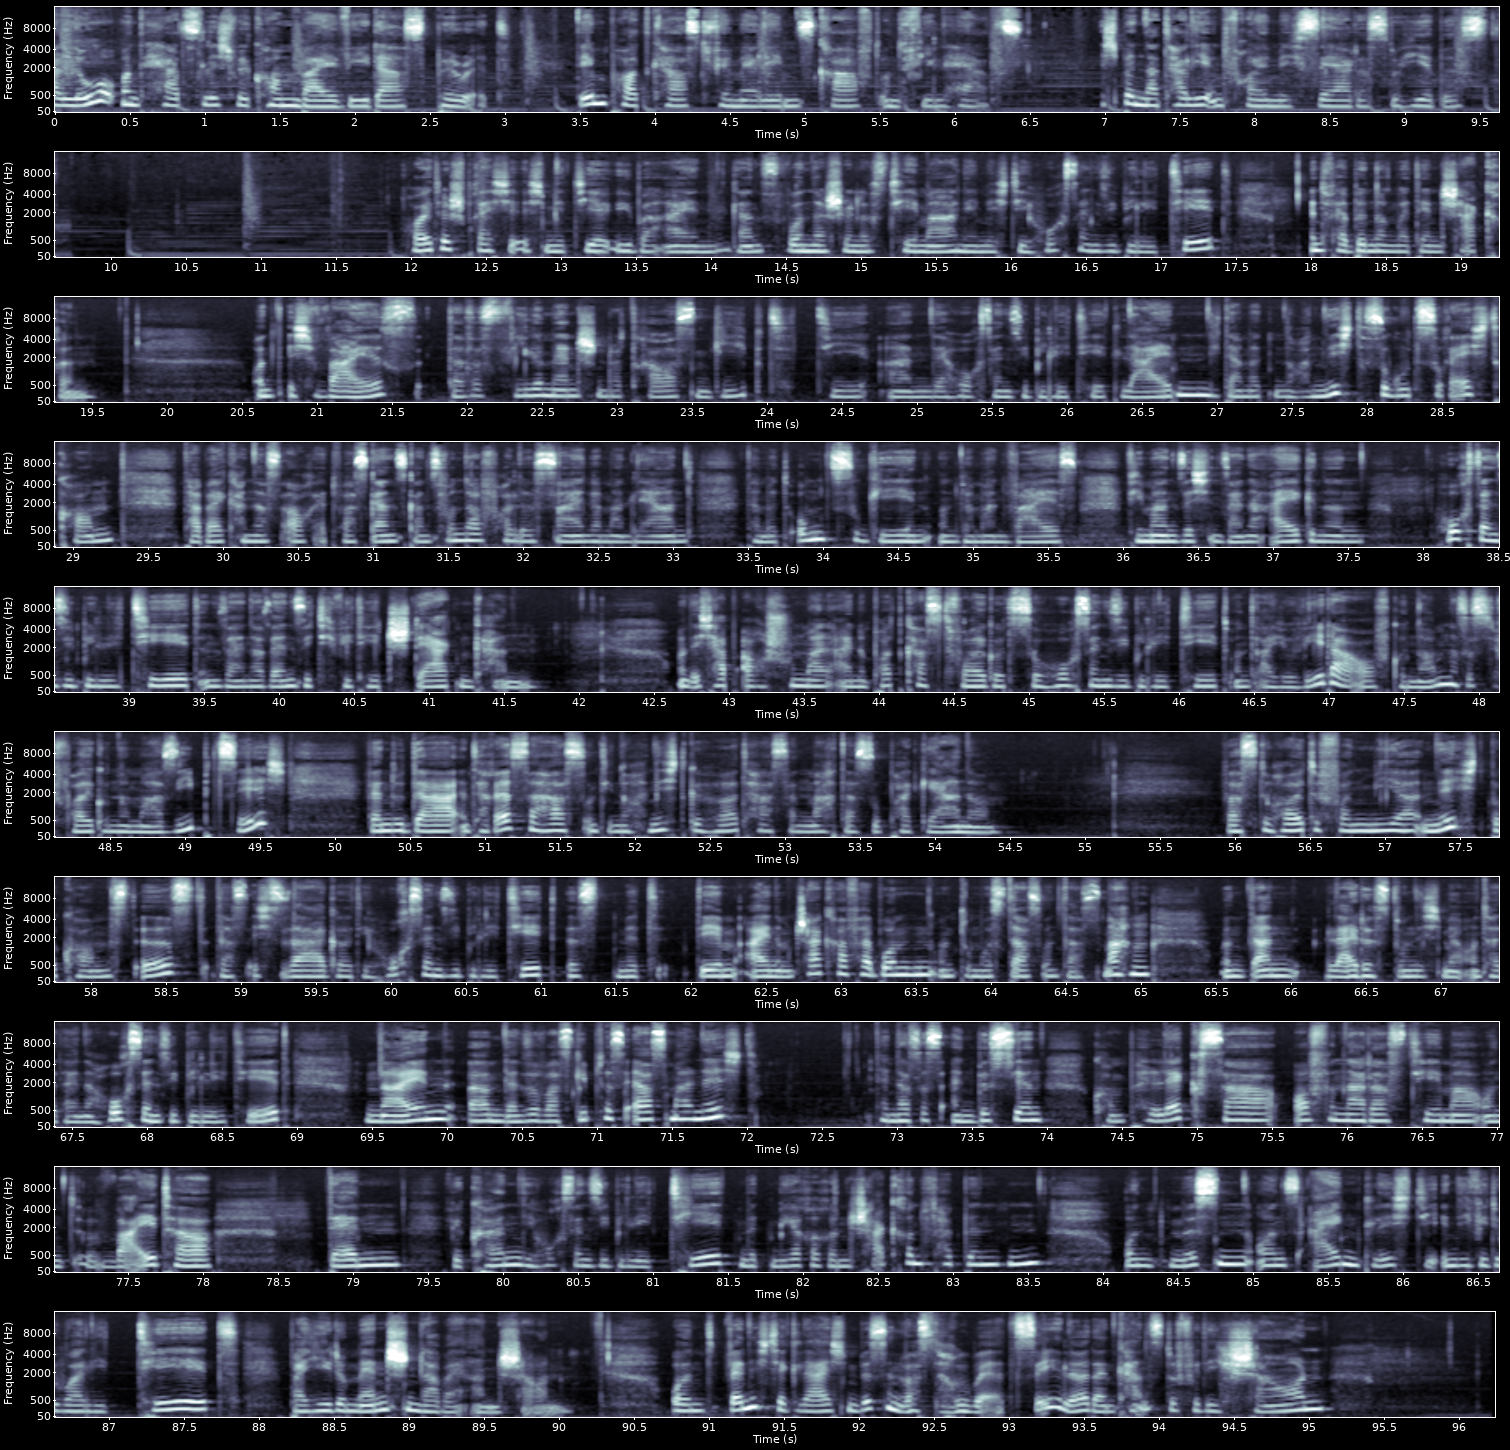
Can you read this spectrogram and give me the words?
Hallo und herzlich willkommen bei Veda Spirit, dem Podcast für mehr Lebenskraft und viel Herz. Ich bin Nathalie und freue mich sehr, dass du hier bist. Heute spreche ich mit dir über ein ganz wunderschönes Thema, nämlich die Hochsensibilität in Verbindung mit den Chakren. Und ich weiß, dass es viele Menschen dort draußen gibt, die an der Hochsensibilität leiden, die damit noch nicht so gut zurechtkommen. Dabei kann das auch etwas ganz, ganz Wundervolles sein, wenn man lernt, damit umzugehen und wenn man weiß, wie man sich in seiner eigenen Hochsensibilität, in seiner Sensitivität stärken kann. Und ich habe auch schon mal eine Podcast-Folge zur Hochsensibilität und Ayurveda aufgenommen. Das ist die Folge Nummer 70. Wenn du da Interesse hast und die noch nicht gehört hast, dann mach das super gerne. Was du heute von mir nicht bekommst, ist, dass ich sage, die Hochsensibilität ist mit dem einem Chakra verbunden und du musst das und das machen und dann leidest du nicht mehr unter deiner Hochsensibilität. Nein, ähm, denn sowas gibt es erstmal nicht. Denn das ist ein bisschen komplexer, offener das Thema und weiter. Denn wir können die Hochsensibilität mit mehreren Chakren verbinden und müssen uns eigentlich die Individualität bei jedem Menschen dabei anschauen. Und wenn ich dir gleich ein bisschen was darüber erzähle, dann kannst du für dich schauen,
